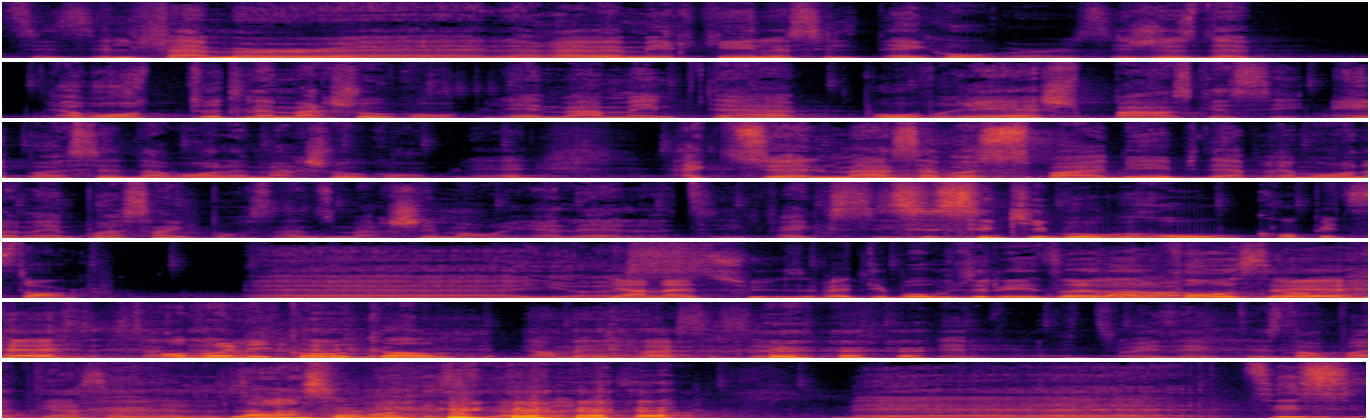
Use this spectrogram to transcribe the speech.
sais, c'est le fameux euh, le rêve américain, là, c'est le takeover. C'est juste de d'avoir tout le marché au complet. Mais en même temps, pour vrai, je pense que c'est impossible d'avoir le marché au complet. Actuellement, ça va super bien. Puis d'après moi, on n'a même pas 5% du marché montréalais. C'est qui vos gros compétiteurs? Euh, il y, a- y en a dessus. Ben, t'es pas obligé de les dire, dans le Non, fond, c'est- non, On va les cold non, mais c'est ça. Tu vas les inviter sur ton podcast, c'est Mais, tu sais,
